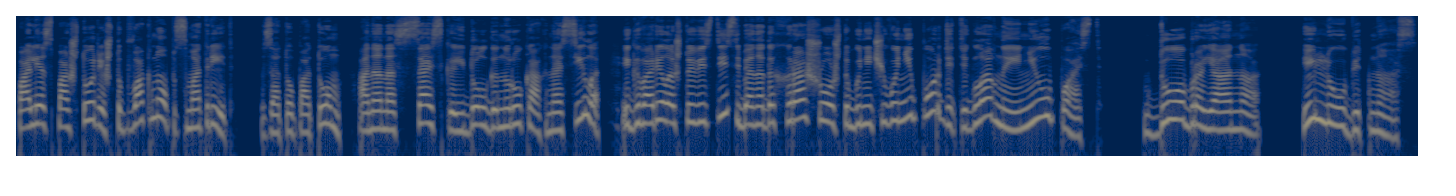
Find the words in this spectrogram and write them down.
Полез по шторе, чтобы в окно посмотреть. Зато потом она нас с Саськой долго на руках носила и говорила, что вести себя надо хорошо, чтобы ничего не портить и, главное, не упасть. Добрая она и любит нас.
